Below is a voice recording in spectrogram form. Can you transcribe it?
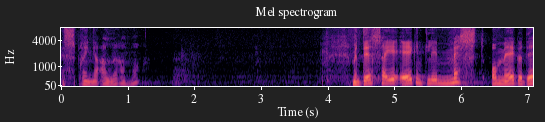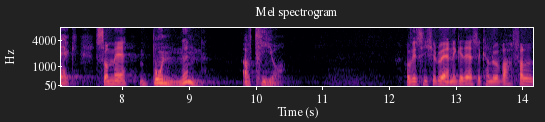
Det sprenger alle rammer. Men det sier egentlig mest om meg og deg, som er bonden av tida. Og Hvis ikke du er enig i det, så kan du i hvert fall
